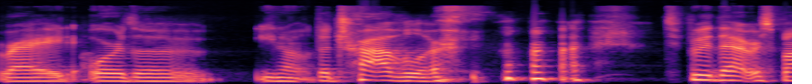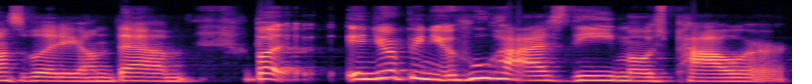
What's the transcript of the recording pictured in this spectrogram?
right? Or the, you know, the traveler to put that responsibility on them. But in your opinion, who has the most power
